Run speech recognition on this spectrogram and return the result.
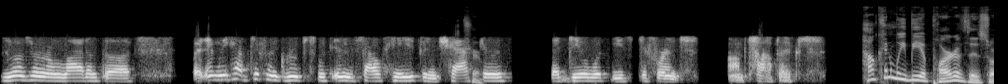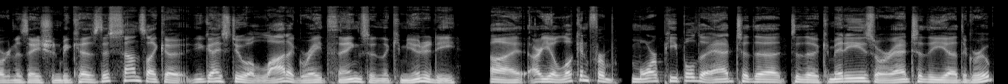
those are a lot of the, but and we have different groups within the South Haven chapter sure. that deal with these different um, topics. How can we be a part of this organization? Because this sounds like a you guys do a lot of great things in the community. Uh, are you looking for more people to add to the to the committees or add to the uh, the group?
